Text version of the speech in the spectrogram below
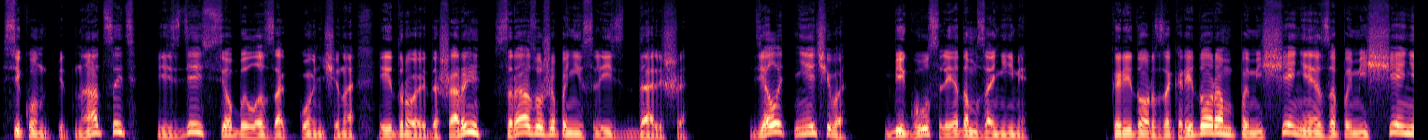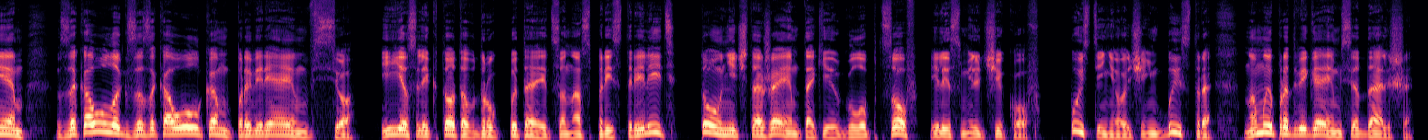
Секунд 15, и здесь все было закончено, и дроиды-шары сразу же понеслись дальше. Делать нечего, бегу следом за ними. Коридор за коридором, помещение за помещением, закоулок за закоулком проверяем все. И если кто-то вдруг пытается нас пристрелить, то уничтожаем таких глупцов или смельчаков. Пусть и не очень быстро, но мы продвигаемся дальше.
